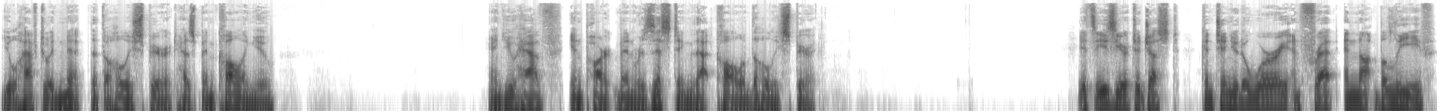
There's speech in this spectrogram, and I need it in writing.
you'll have to admit that the Holy Spirit has been calling you, and you have, in part, been resisting that call of the Holy Spirit. It's easier to just continue to worry and fret and not believe.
